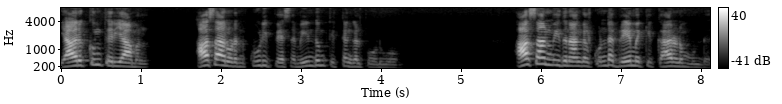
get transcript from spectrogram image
யாருக்கும் தெரியாமல் ஆசானுடன் கூடி பேச மீண்டும் திட்டங்கள் போடுவோம். ஆசான் மீது நாங்கள் கொண்ட பிரேமைக்கு காரணம் உண்டு.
